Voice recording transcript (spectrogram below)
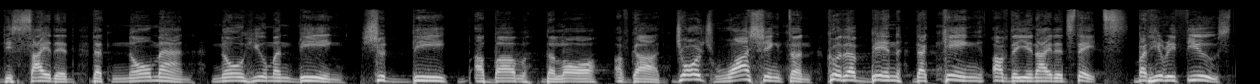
decided that no man, no human being should be above the law of God. George Washington could have been the king of the United States, but he refused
